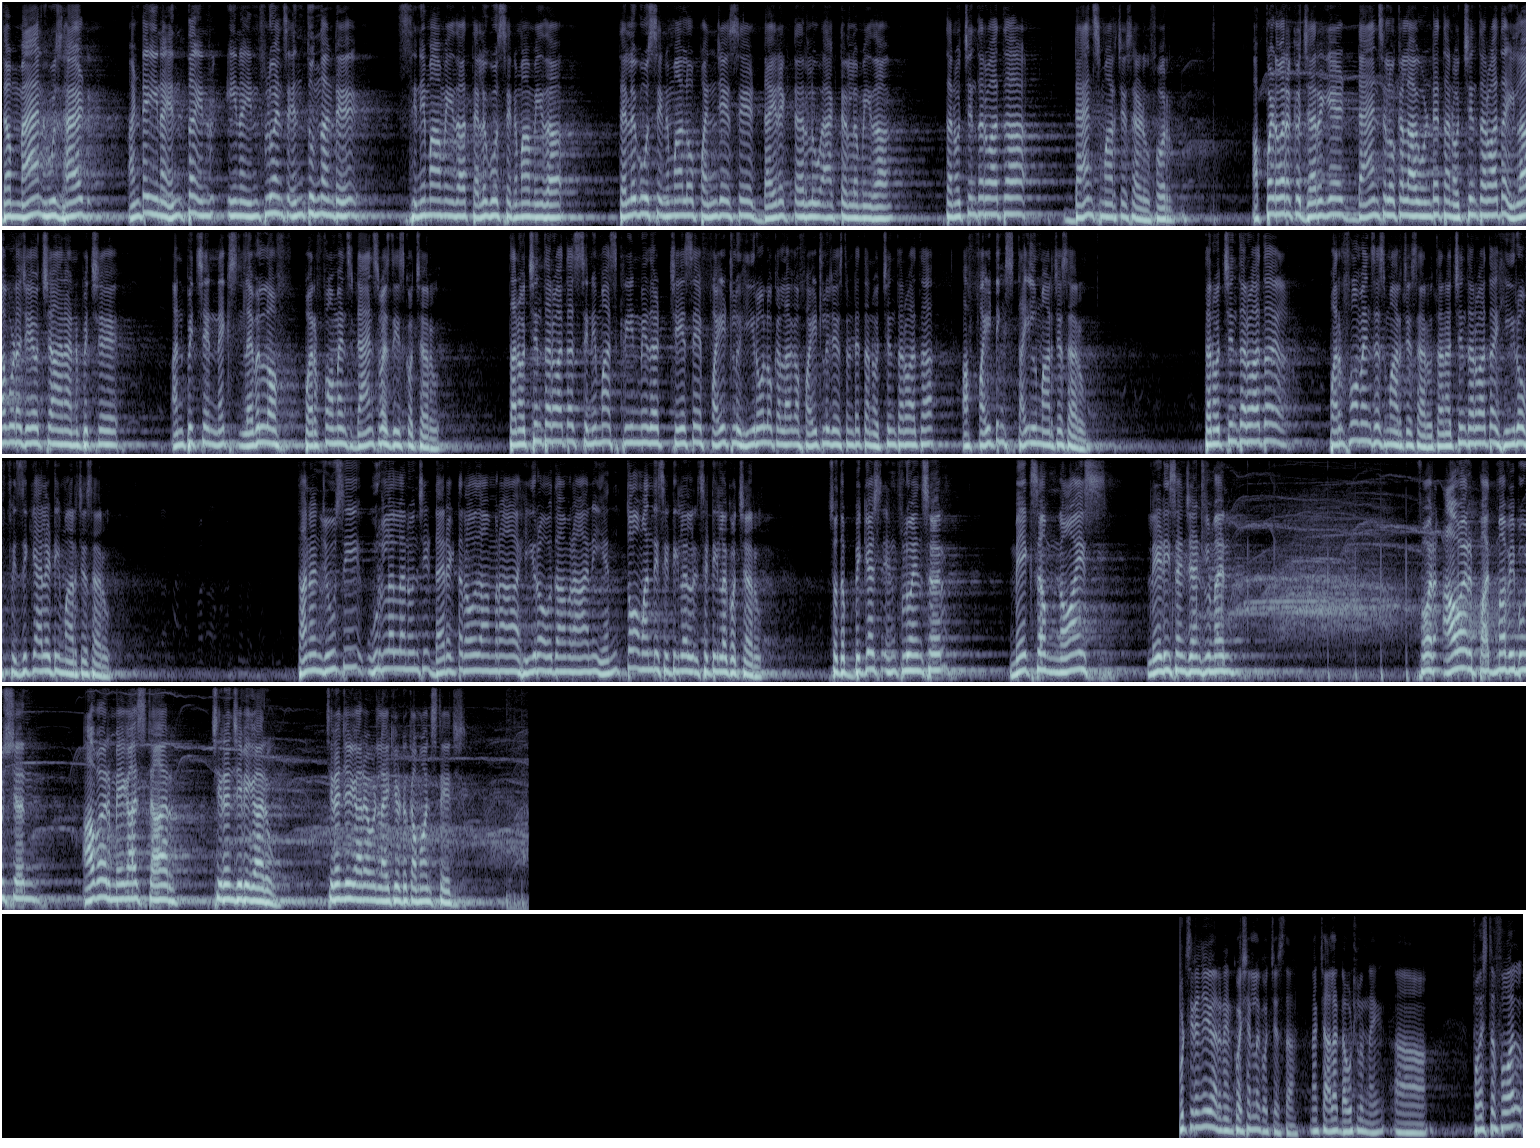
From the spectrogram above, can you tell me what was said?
The man who's had అంటే ఈయన ఎంత ఇన్- ఈయన ఇన్ఫ్లుయెన్స్ ఎంత ఉందంటే సినిమా మీద తెలుగు సినిమా మీద తెలుగు సినిమాలో పనిచేసే డైరెక్టర్లు యాక్టర్ల మీద. తను వచ్చిన తర్వాత డ్యాన్స్ మార్చేశాడు ఫర్. అప్పటి వరకు జరిగే డ్యాన్స్లు ఒకలాగా ఉంటే తను వచ్చిన తర్వాత ఇలా కూడా చేయొచ్చా అని అనిపించే అనిపించే next level of performance dance wise తీసుకొచ్చారు. తను వచ్చిన తర్వాత సినిమా స్క్రీన్ మీద చేసే ఫైట్లు హీరోలు ఒకలాగా ఫైట్లు చేస్తుంటే తను వచ్చిన తర్వాత ఆ ఫైటింగ్ స్టైల్ మార్చేశారు. తను వచ్చిన తర్వాత పర్ఫార్మెన్సెస్ మార్చేశారు. తను వచ్చిన తర్వాత హీరో ఫిజికాలిటీ మార్చేశారు. తనని చూసి ఊర్లల్లో నుంచి డైరెక్టర్ అవుదాంరా హీరో అవుదాంరా అని ఎంతోమంది సిటీల సిటీలకు వచ్చారు so the biggest influencer Make some noise, ladies and gentlemen, for our Padma Vibhushan, our mega star, Chiranjeevi Garu. Chiranjeevi Garu, I would like you to come on stage. ఇప్పుడు చిరంజీవి గారు నేను క్వశ్చన్లకు వచ్చేస్తా. నాకు చాలా డౌట్లు ఉన్నాయి ఫస్ట్ ఆఫ్ ఆల్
